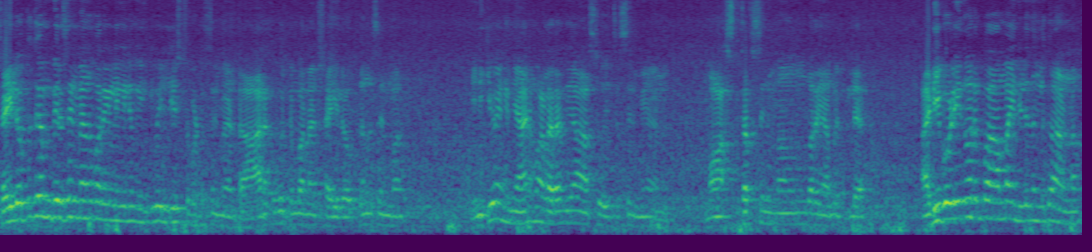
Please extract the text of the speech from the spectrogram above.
ഷൈലോക്ക് ഗംഭീര സിനിമ എന്ന് പറയില്ലെങ്കിലും എനിക്ക് വലിയ ഇഷ്ടപ്പെട്ട സിനിമയാണ് ആരൊക്കെ കുറ്റം പറഞ്ഞാൽ ഷൈലോക്ക് എന്ന സിനിമ എനിക്ക് ഭയങ്കര ഞാൻ വളരെയധികം ആസ്വദിച്ച സിനിമയാണ് മാസ്റ്റർ സിനിമ എന്നൊന്നും പറയാൻ പറ്റില്ല. അടിപൊളി എന്ന് പറയുമ്പോൾ ആ മൈൻഡിൽ നിങ്ങൾ കാണണം.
